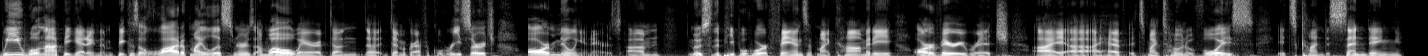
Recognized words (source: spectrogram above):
we will not be getting them because a lot of my listeners, I'm well aware, I've done uh, demographical research, are millionaires. Um, most of the people who are fans of my comedy are very rich. I, uh, I have, it's my tone of voice, it's condescending,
